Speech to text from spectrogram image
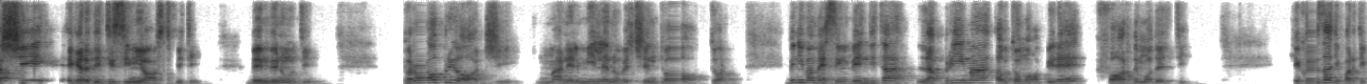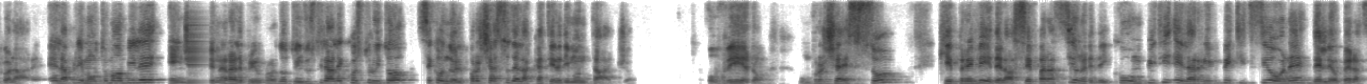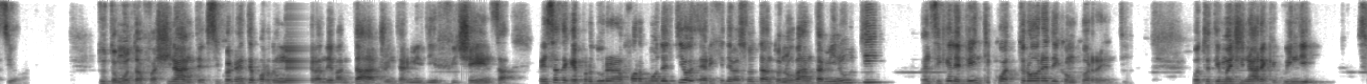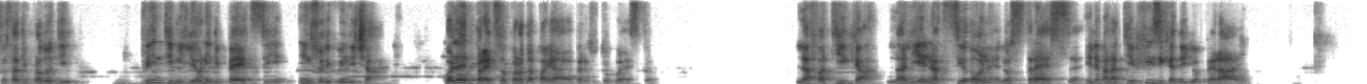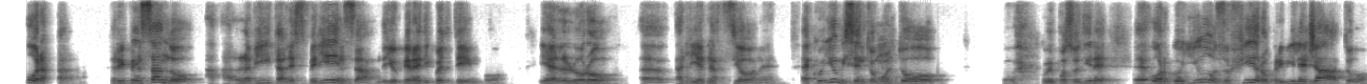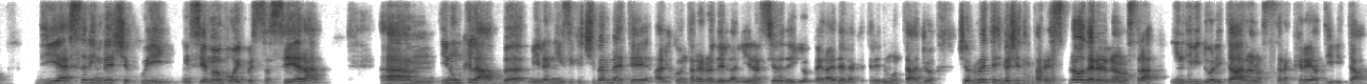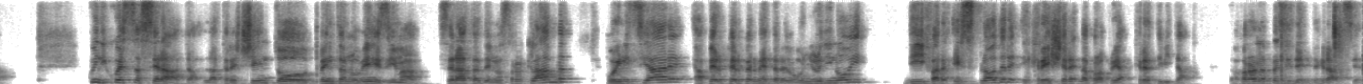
Soci e graditissimi ospiti, benvenuti. Proprio oggi, ma nel 1908, veniva messa in vendita la prima automobile Ford Model T. Che cosa di particolare? È la prima automobile e in generale il primo prodotto industriale costruito secondo il processo della catena di montaggio, ovvero un processo che prevede la separazione dei compiti e la ripetizione delle operazioni tutto molto affascinante, sicuramente porta un grande vantaggio in termini di efficienza. Pensate che produrre una Ford Model T richiedeva soltanto 90 minuti anziché le 24 ore dei concorrenti. Potete immaginare che quindi sono stati prodotti 20 milioni di pezzi in soli 15 anni. Qual è il prezzo però da pagare per tutto questo? La fatica, l'alienazione, lo stress e le malattie fisiche degli operai. Ora, ripensando alla vita, all'esperienza degli operai di quel tempo e alla loro uh, alienazione, ecco, io mi sento molto, come posso dire, eh, orgoglioso, fiero, privilegiato di essere invece qui insieme a voi questa sera um, in un club milanese che ci permette, al contrario dell'alienazione degli operai della catena di montaggio, ci permette invece di far esplodere la nostra individualità, la nostra creatività. Quindi questa serata, la 339esima serata del nostro club, può iniziare per, per permettere a ognuno di noi di far esplodere e crescere la propria creatività. La parola al Presidente, grazie.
